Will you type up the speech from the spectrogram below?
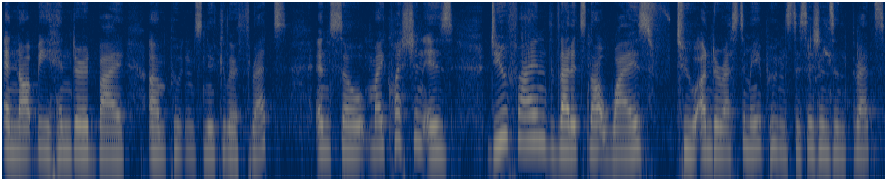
and not be hindered by um, Putin's nuclear threats. And so, my question is do you find that it's not wise to underestimate Putin's decisions and threats,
